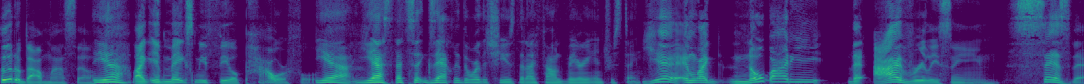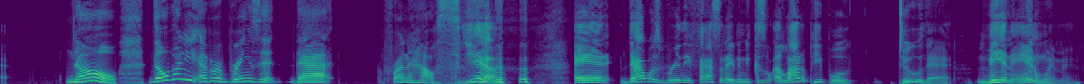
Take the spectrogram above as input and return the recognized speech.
good about myself. Yeah. Like it makes me feel powerful. Yeah. Yes, that's exactly the word that she used that I found very interesting. Yeah, and like nobody that I've really seen says that. No, nobody ever brings it that front of house. Yeah. and that was really fascinating me because a lot of people do that, men and women.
